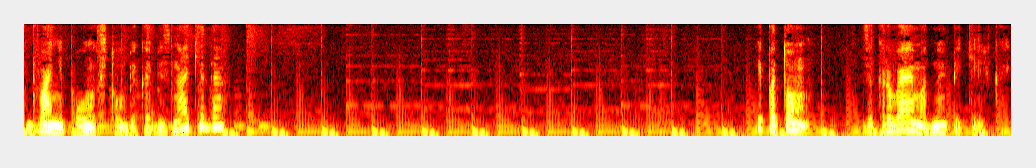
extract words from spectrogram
Два неполных столбика без накида. И потом закрываем одной петелькой.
